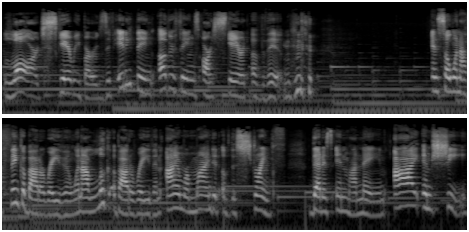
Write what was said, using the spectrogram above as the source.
large, scary birds. If anything, other things are scared of them. and so when I think about a raven, when I look about a raven, I am reminded of the strength that is in my name. I am she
